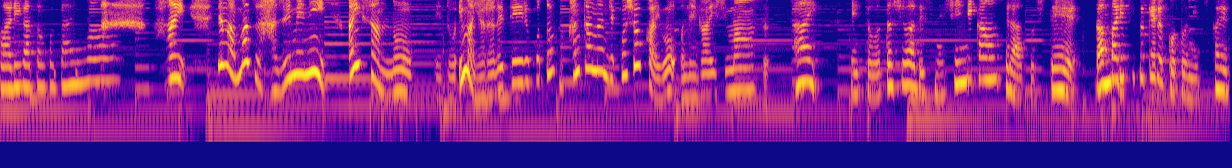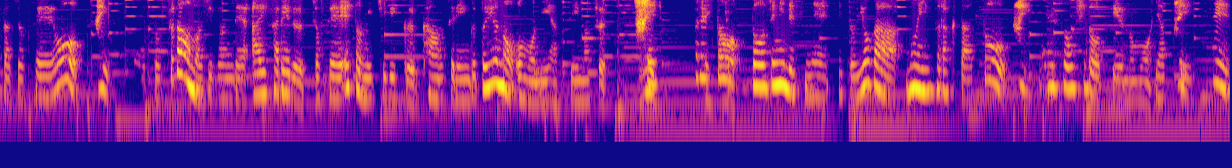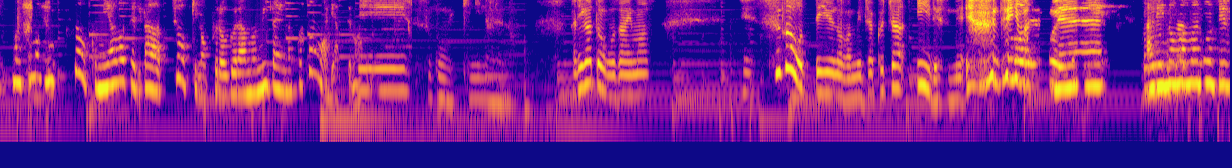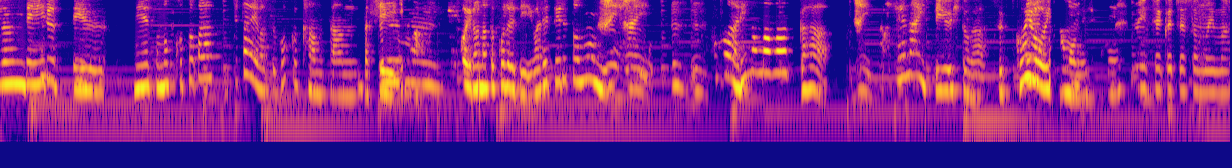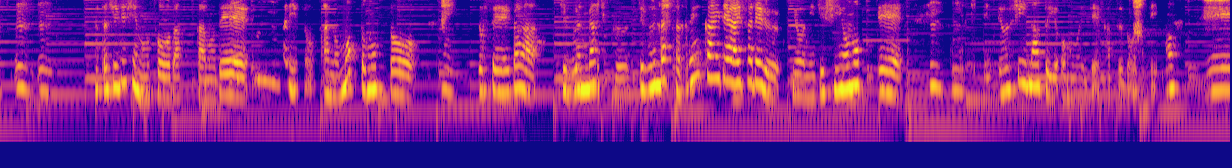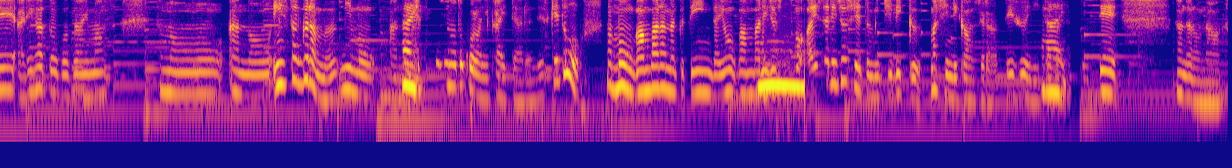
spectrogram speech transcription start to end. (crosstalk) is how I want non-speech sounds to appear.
ありがとうございます。はい。ではまずはじめに愛さんのえっと今やられていること簡単な自己紹介をお願いしますはいえっと、私はですね心理カウンセラーとして頑張り続けることに疲れた女性を、はいえっと、素顔の自分で愛される女性へと導くカウンセリングというのを主にやっています。はい、それと同時にですね、えっと、ヨガのインストラクターと瞑想指導っていうのもやっていて、はい、まあ、その3つを組み合わせた長期のプログラムみたいなこともやってます。えー、すごい気になるな。ありがとうございます。え素顔っていうのがめちゃくちゃいいですね。(laughs) で今すごい、ね、ありのままの自分でいるっていう、ね、その言葉自体はすごく簡単だし、うん、今結構いろんなところで言われてると思うんですけど、はいはい。うんうん、そのありのままが出せないっていう人がすっごい多いと思うんですよね。めちゃくちゃそう思います。うんうん、私自身もそうだったので、やっぱりそうあのもっともっと、はい女性が自分らしく自分らしさ全開で愛されるように自信を持って生きていってほしいなという思いで活動しています。へえありがとうございます。そのあのインスタグラムにもあの、はい、のところに書いてあるんですけど、まあ、もう頑張らなくていいんだよ頑張り女子を愛され女子へと導く、まあ、心理カウンセラーっていうふうにいただいて、はい、なんだろうな、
